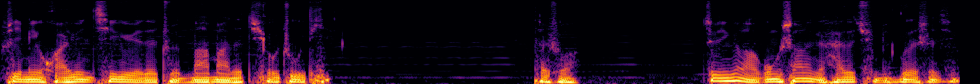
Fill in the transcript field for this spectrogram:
是一名怀孕七个月的准妈妈的求助帖。她说，最近跟老公商量给孩子取名字的事情，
